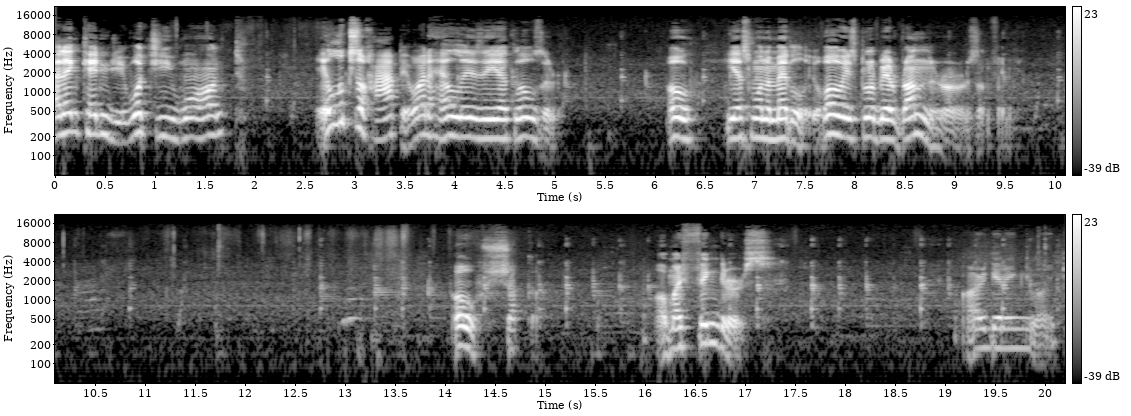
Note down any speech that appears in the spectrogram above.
And then Kenji, what do you want? It looks so happy. Why the hell is he a closer? Oh, he has won a medal. Oh, he's probably a runner or something. Oh, shaka. Oh, my fingers are getting, like,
